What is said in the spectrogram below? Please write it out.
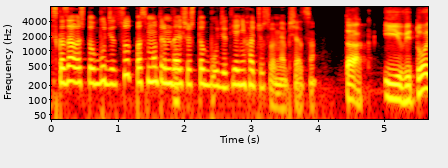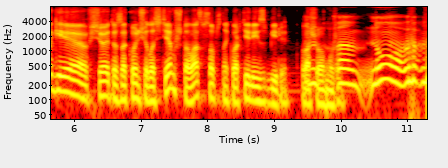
сказала, что будет суд, посмотрим дальше, что будет, я не хочу с вами общаться. Так, и в итоге все это закончилось тем, что вас в собственной квартире избили, вашего мужа. Э, ну,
